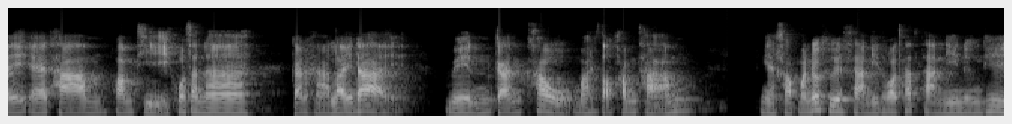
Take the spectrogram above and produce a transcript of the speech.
น์ airtime ความถี่โฆษณา การหารายได้ เวนการเข้ามาตอบคำถามเนี่ยครับมันก็คือสถานีโทรทัศน์สถานีหนึ่งที่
